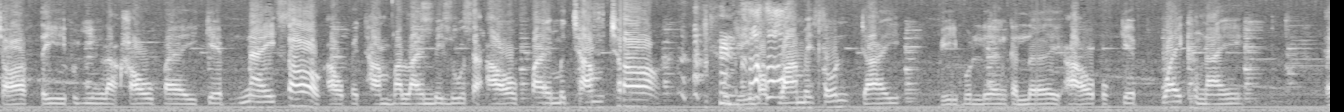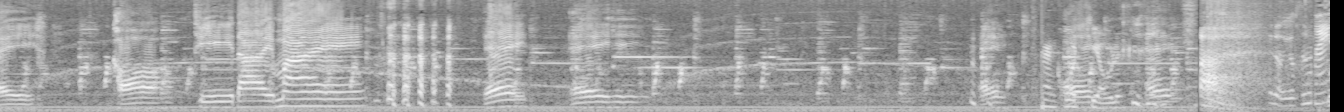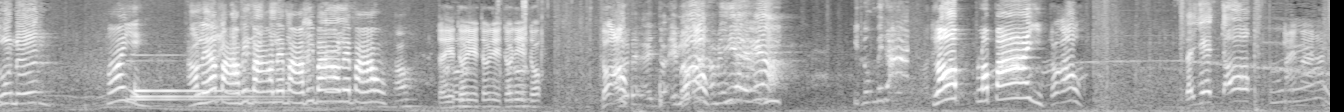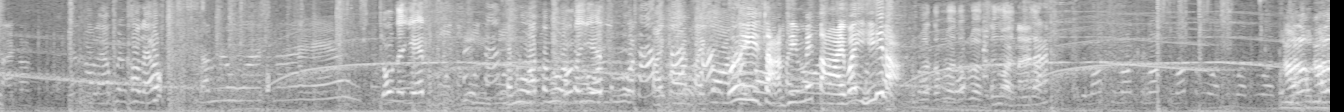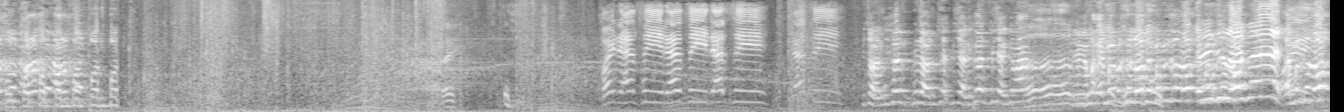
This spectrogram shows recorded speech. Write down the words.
ชอบตีผู้หญิงแล้วเอาไปเก็บในซอกเอาไปทำอะไรไม่รู้แต่เอาไปมาช้ำช่องผู้หญิงบอกว่าไม่สนใจ ปีบุญเรืองกันเลย เอาเก็บไว้ข้างในเอ้ยขอที่ได้ไหมเอ้ยเอ้ยเอ้ยแม่งโคตรเขียวเลย เอ้ยตัวหนึ่ง เฮ้ย เอาเลยเปล่าพี่บางเอาเลยเปล่าพี่บางเอาเลยเปล่าเอาโจ๊กโจ๊กโจ๊กโจ๊กโจ๊กโจ๊กเอาไอ้ไอ้เมื่อทำเหี้ยอะไรเนี่ยหลบหลบไปโจ๊กเอาแต่เย็นโจ๊กเข้าแล้วเพื่อนเข้าแล้วตำรวจมาแล้วโจ๊กใจเย็นตำรวจตำรวจตำรวจตำรวจไปก่อนไปก่อนเฮ้ยสามทีมไม่ตายวะไอ้เหี้ยตำรวจตำรวจตำรวจขึ้นก่อนขึ้นก่อนเอาแล้วเอาแล้วขึ้นเอาแล้วขึ้นเอาแล้วขึ้นปนปน เฮ้ยแดนซี่แดนซี่แดนซี่แดนซี่พี่จอนขึ้นพี่จอนพี่จอนขึ้นพี่จอนขึ้นมาเออเออเออ เดี๋ยวไอ้มึงขึ้นรถไอ้มึงขึ้นรถไอ้มึงขึ้นรถไอ้มึงขึ้นรถ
